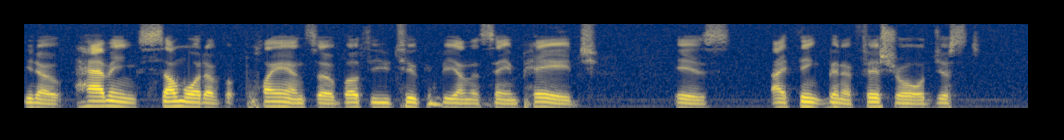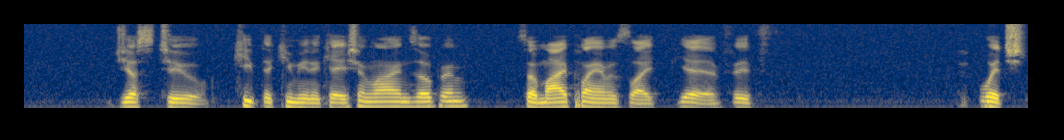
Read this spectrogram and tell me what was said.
you know having somewhat of a plan so both of you two can be on the same page is i think beneficial just just to keep the communication lines open. So my plan was like yeah if, if which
